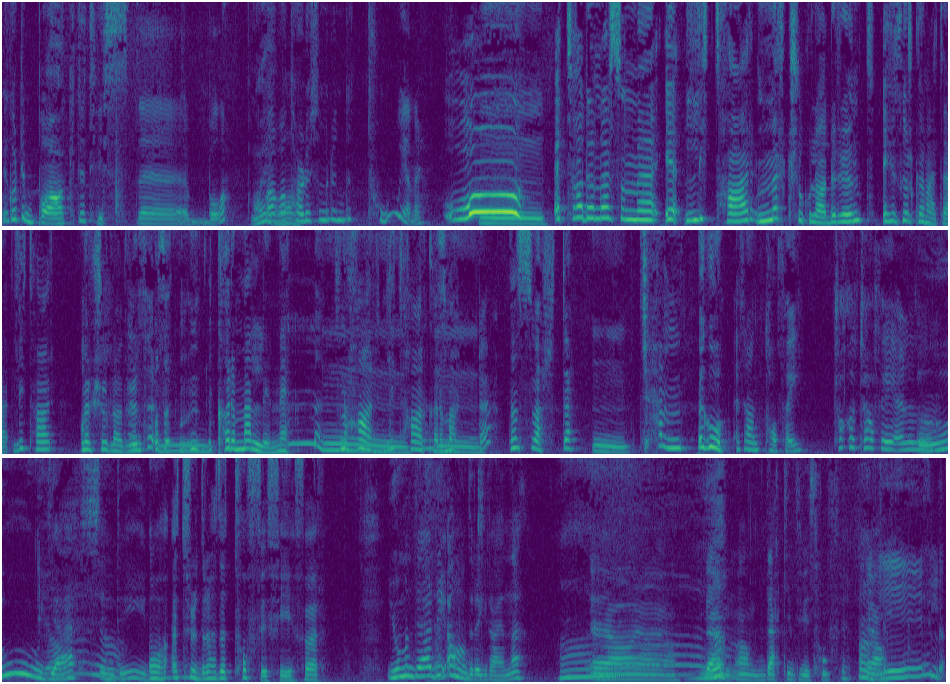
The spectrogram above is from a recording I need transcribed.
vi går tilbake til twist-bolla. Hva, hva tar du som runde to, Jenny? Jeg tar den der som eh, er litt hard, mørk sjokolade rundt. Jeg husker ikke hva den heter. Litt hard, mørk sjokolade rundt. Og så mm, karamell inni. Sånn hard, litt hard karamell. Den svarte. Kjempegod. Jeg tar en toffee. Chocolate toffee eller noe. Oh, yes, indeed. Å, jeg trodde det het Toffifee før. Jo, men det er de andre greiene. Ja, ja, ja. Det er, ah, det er ikke twist. Ja. Gilde.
